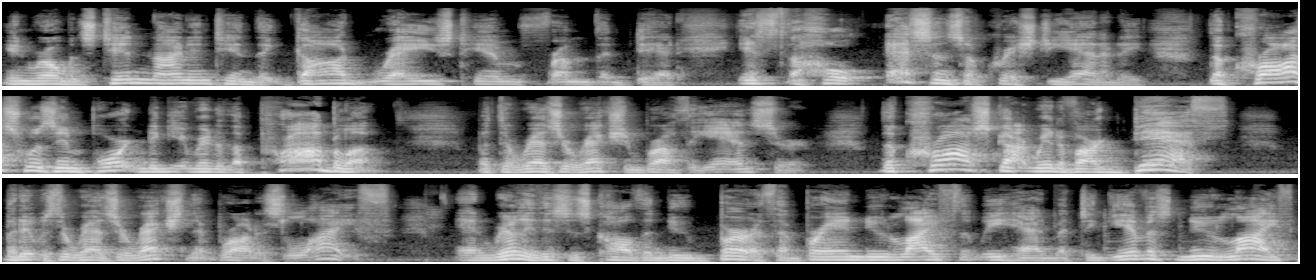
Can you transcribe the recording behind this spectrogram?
in Romans 10, 9 and 10 that God raised him from the dead. It's the whole essence of Christianity. The cross important to get rid of the problem, but the resurrection brought the answer. The cross got rid of our death, but it was the resurrection that brought us life. And really, this is called the new birth, a brand new life that we had. But to give us new life,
